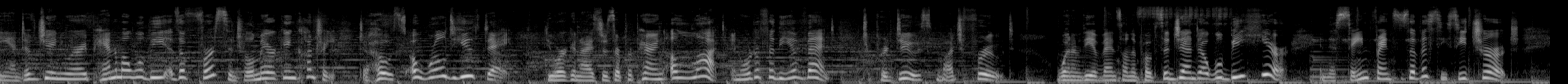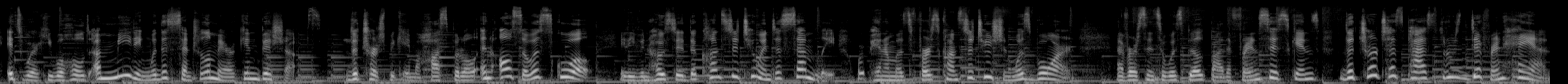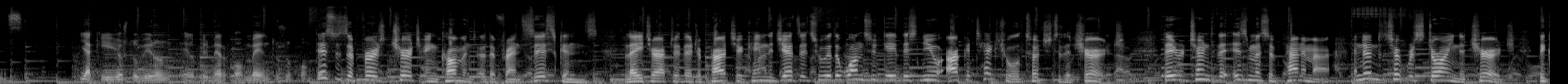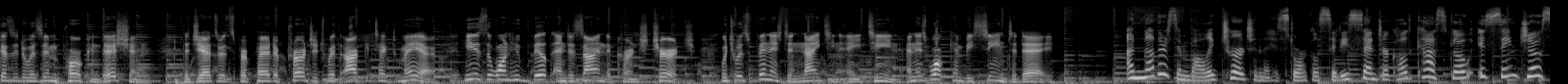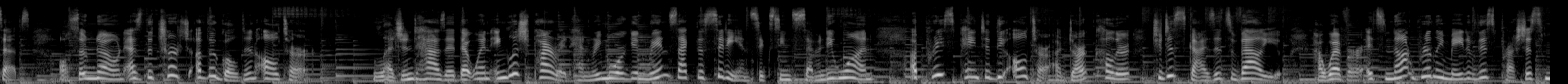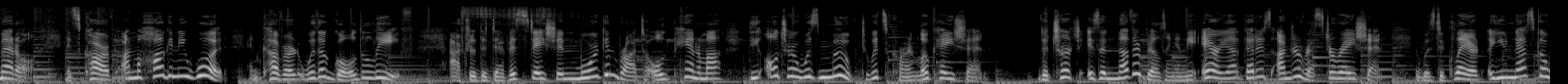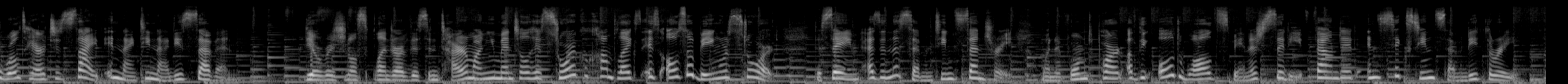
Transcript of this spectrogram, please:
the end of January, Panama will be the first Central American country to host a World Youth Day. The organizers are preparing a lot in order for the event to produce much fruit. One of the events on the Pope's agenda will be here in the St. Francis of Assisi Church. It's where he will hold a meeting with the Central American bishops. The church became a hospital and also a school. It even hosted the Constituent Assembly, where Panama's first constitution was born. Ever since it was built by the Franciscans, the church has passed through different hands. This was the first church and convent of the Franciscans. Later, after their departure, came the Jesuits, who were the ones who gave this new architectural touch to the church. They returned to the Isthmus of Panama and undertook restoring the church because it was in poor condition. The Jesuits prepared a project with architect Meyer. He is the one who built and designed the current church, which was finished in 1918 and is what can be seen today. Another symbolic church in the historical city center called Casco is St. Joseph's, also known as the Church of the Golden Altar. Legend has it that when English pirate Henry Morgan ransacked the city in 1671, a priest painted the altar a dark color to disguise its value. However, it's not really made of this precious metal. It's carved on mahogany wood and covered with a gold leaf. After the devastation Morgan brought to Old Panama, the altar was moved to its current location. The church is another building in the area that is under restoration. It was declared a UNESCO World Heritage Site in 1997. The original splendor of this entire monumental historical complex is also being restored, the same as in the 17th century, when it formed part of the old walled Spanish city founded in 1673.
